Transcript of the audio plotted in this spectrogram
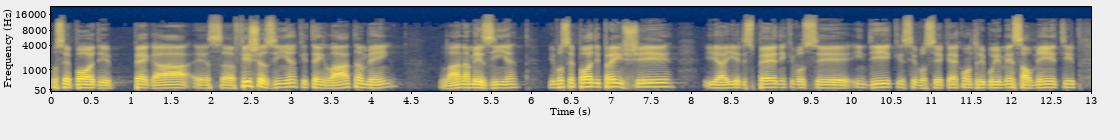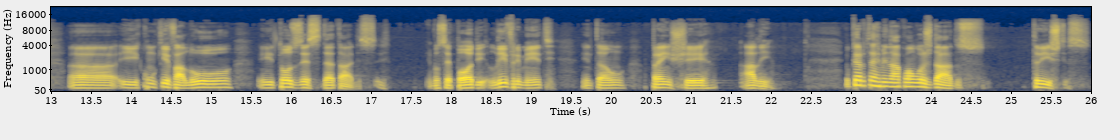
você pode pegar essa fichazinha que tem lá também, lá na mesinha, e você pode preencher, e aí eles pedem que você indique se você quer contribuir mensalmente uh, e com que valor, e todos esses detalhes. E você pode livremente, então, preencher ali. Eu quero terminar com alguns dados tristes.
